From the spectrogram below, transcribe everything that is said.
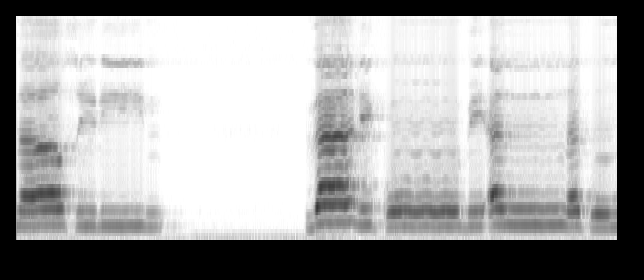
ناصرين ذلكم بأنكم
